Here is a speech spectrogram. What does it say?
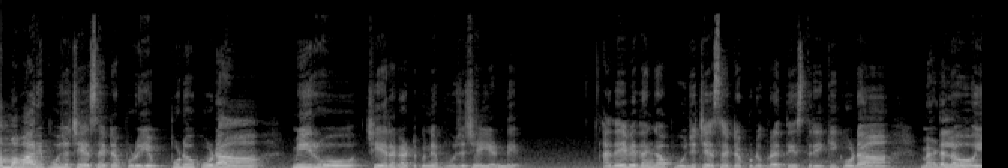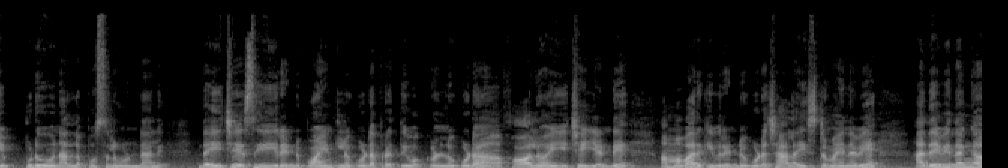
అమ్మవారి పూజ చేసేటప్పుడు ఎప్పుడూ కూడా మీరు చీర కట్టుకునే పూజ చేయండి. అదేవిధంగా పూజ చేసేటప్పుడు ప్రతి స్త్రీకి కూడా మెడలో ఎప్పుడు నల్లపూసలు ఉండాలి. దయచేసి రెండు పాయింట్లు కూడా ప్రతి ఒక్కళ్ళు కూడా ఫాలో అయ్యి చెయ్యండి. అమ్మవారికి ఇవి రెండు కూడా చాలా ఇష్టమైనవి. అదేవిధంగా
